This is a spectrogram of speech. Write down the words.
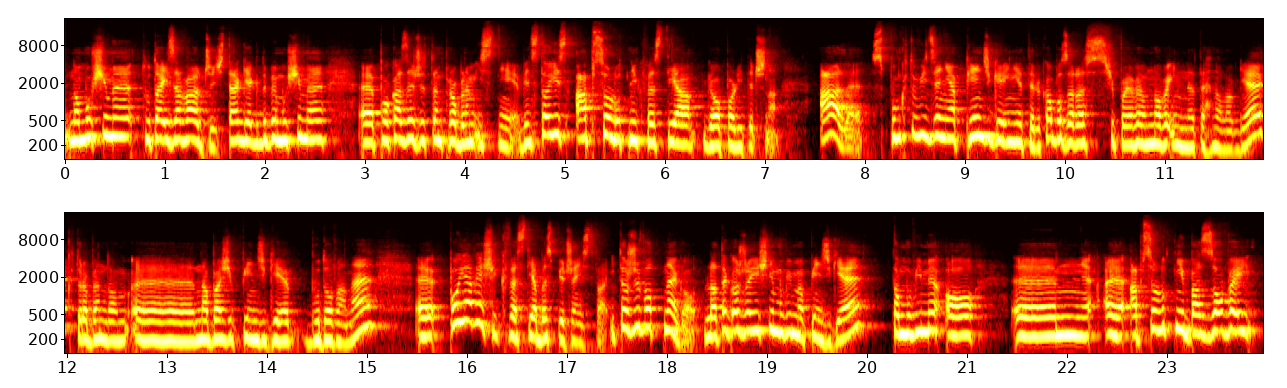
no musimy tutaj zawalczyć, tak? Jak gdyby musimy e, pokazać, że ten problem istnieje. Więc to jest absolutnie kwestia geopolityczna. Ale z punktu widzenia 5G i nie tylko, bo zaraz się pojawią nowe inne technologie, które będą e, na bazie 5G budowane, e, pojawia się kwestia bezpieczeństwa i to żywotnego. Dlatego, że jeśli mówimy o 5G, to mówimy o absolutnie bazowej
